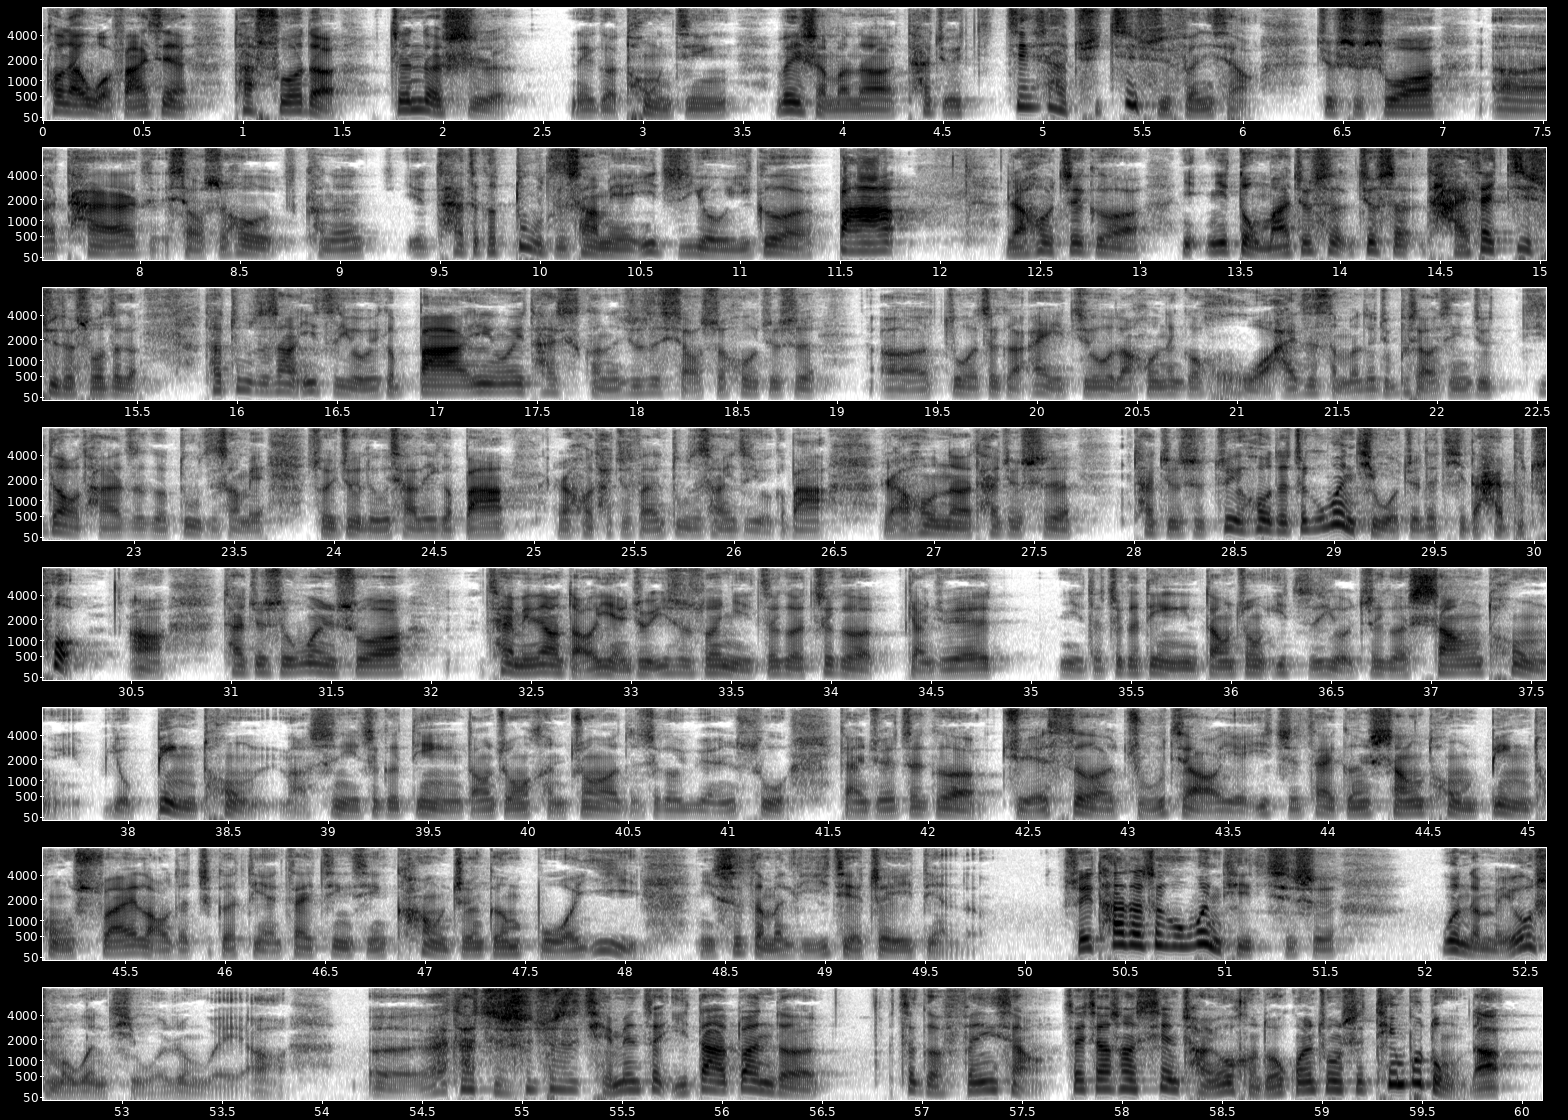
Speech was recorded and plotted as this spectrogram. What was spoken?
后来我发现他说的真的是那个痛经，为什么呢？他就接下去继续分享，就是说，呃，他小时候可能他这个肚子上面一直有一个疤。然后这个你你懂吗？就是就是还在继续的说这个，他肚子上一直有一个疤，因为他是可能就是小时候就是呃做这个艾灸，然后那个火还是什么的，就不小心就滴到他这个肚子上面，所以就留下了一个疤。然后他就反正肚子上一直有个疤。然后呢，他就是他就是最后的这个问题，我觉得提的还不错啊。他就是问说蔡明亮导演，就意思说你这个这个感觉。你的这个电影当中一直有这个伤痛、有病痛啊，是你这个电影当中很重要的这个元素。感觉这个角色主角也一直在跟伤痛、病痛、衰老的这个点在进行抗争跟博弈。你是怎么理解这一点的？所以他的这个问题其实问的没有什么问题，我认为啊，呃，他只是就是前面这一大段的这个分享，再加上现场有很多观众是听不懂的，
